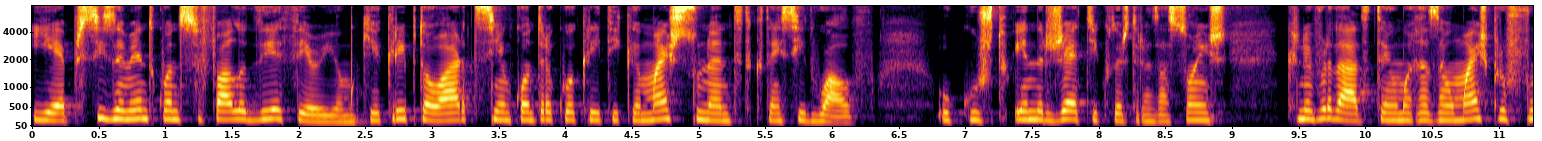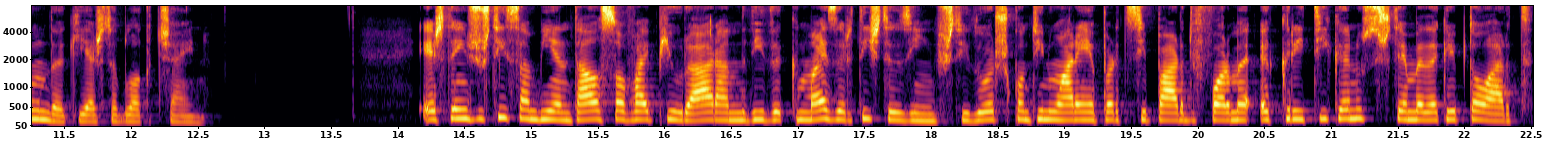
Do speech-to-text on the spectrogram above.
E é precisamente quando se fala de Ethereum que a criptoarte se encontra com a crítica mais sonante de que tem sido alvo: o custo energético das transações, que na verdade tem uma razão mais profunda que esta blockchain. Esta injustiça ambiental só vai piorar à medida que mais artistas e investidores continuarem a participar de forma acrítica no sistema da criptoarte.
